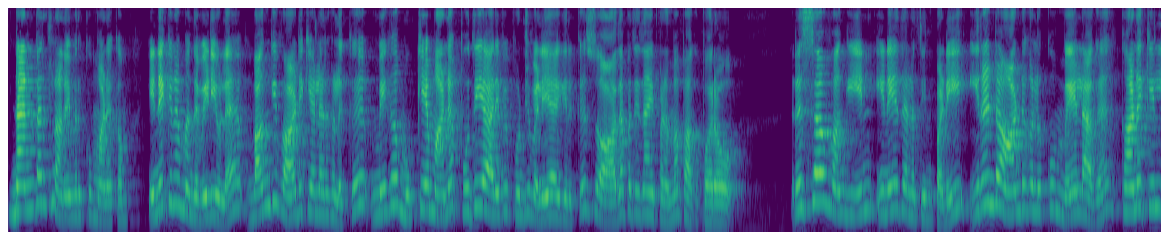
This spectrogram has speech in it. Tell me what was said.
நண்பர்கள் அனைவருக்கும் வணக்கம். இன்றைக்கி நம்ம இந்த வீடியோவில் வங்கி வாடிக்கையாளர்களுக்கு மிக முக்கியமான புதிய அறிவிப்பு ஒன்று வெளியாகியிருக்கு. ஸோ அதை பற்றி தான் இப்போ நம்ம பார்க்க போகிறோம் ரிசர்வ் வங்கியின் இணையதளத்தின்படி இரண்டு ஆண்டுகளுக்கும் மேலாக கணக்கில்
